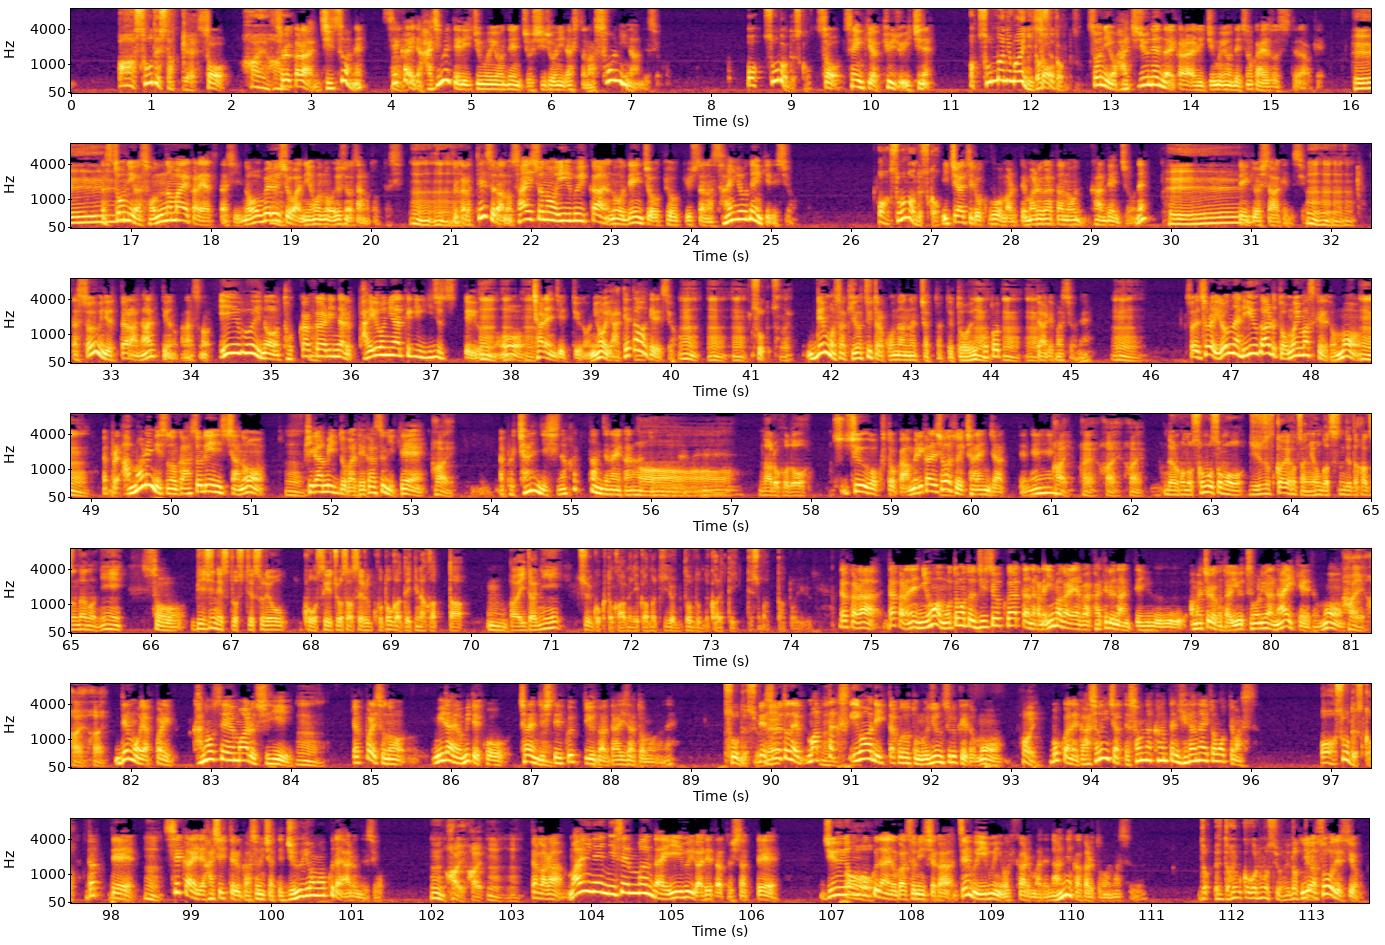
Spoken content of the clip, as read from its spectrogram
あそうでしたっけ？そはい、う。はい。それから、実はね、世界で初めてリチウムイオン電池を市場に出したのはソニーなんですよ。あ、そうなんですか？そう。1991年。あ、そんなに前に出してたんですか？ソニーは80年代からリチウムイオン電池の開発をしてたわけ。へえ。ソニーはそんな前からやってたし、ノーベル賞は日本の吉野さんが取ったし。うんうんうん。それからテスラの最初の EV カーの電池を供給したのは産業電機ですよ。あ、そうなんですか？18650って丸型の乾電池をね、へえ。提供したわけですよ。うんうんうんうん。らそういう意味で言ったら、なんていうのかな、その EV の取っかかりになるパイオニア的技術っていうのうんうんうんを、チャレンジっていうのを日本はやってたわけですよ。うんうんうん。そうですね。でもさ、気がついたらこんなになっちゃったってどういうこと？っうんうんてありますよね。うん。それ、それはいろんな理由があると思いますけれども、うん。やっぱりあまりにそのガソリン車のうん。ピラミッドがでかすぎて、はい。やっぱりチャレンジしなかったんじゃないかなと思うんだよね。なるほど。ち中国とかアメリカでしょ？そういうチャレンジャーってね。はい、はい、はい、はい。なるほど。そもそも技術開発は日本が進んでたはずなのに、そビジネスとしてそれをこう成長させることができなかったう。うん。間に中国とかアメリカの企業にどんどん抜かれていってしまったという。だから、だからね、日本はもともと実力があったんだから、今からやれば勝てるなんていう、甘っちょろいことは言うつもりはないけれども、はいはいはい。でもやっぱり可能性もあるし、うん。やっぱりその、未来を見てこう、チャレンジしていくっていうのは大事だと思うのね。そうですよね。で、それとね、全く今まで言ったことと矛盾するけれども、はい。僕はね、ガソリン車ってそんな簡単に減らないと思ってます。あそうですか。だって、うん。世界で走ってるガソリン車って14億台あるんですよ。うん、はいはい。うんうん。だから、毎年2000万台 EV が出たとしたって、14億台のガソリン車が全部 EV に置き換わるまで何年かかると思います？だ、え、だいぶかかりますよね。だって、いや、そうですよ。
